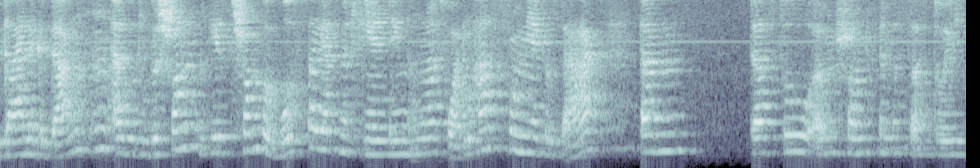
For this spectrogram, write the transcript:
deine Gedanken, also du bist schon, gehst schon bewusster jetzt mit vielen Dingen irgendwas vor. Du hast zu mir gesagt, ähm, dass du ähm, schon findest, dass durch,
